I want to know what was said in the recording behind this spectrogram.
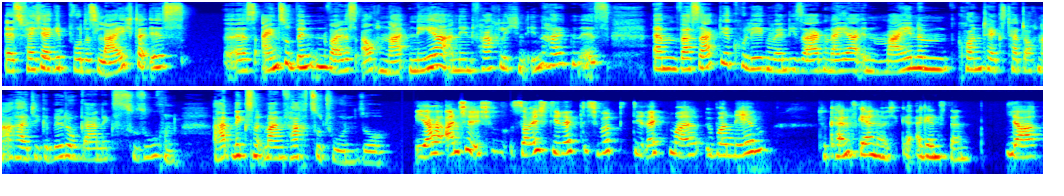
es Fächer gibt, wo das leichter ist, es einzubinden, weil es auch näher an den fachlichen Inhalten ist. Ähm, was sagt ihr Kollegen, wenn die sagen, na ja, in meinem Kontext hat doch nachhaltige Bildung gar nichts zu suchen, hat nichts mit meinem Fach zu tun, so? Ja, Antje, ich soll ich direkt, ich würde direkt mal übernehmen. Du kannst gerne, ich ergänze dann. Ja,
